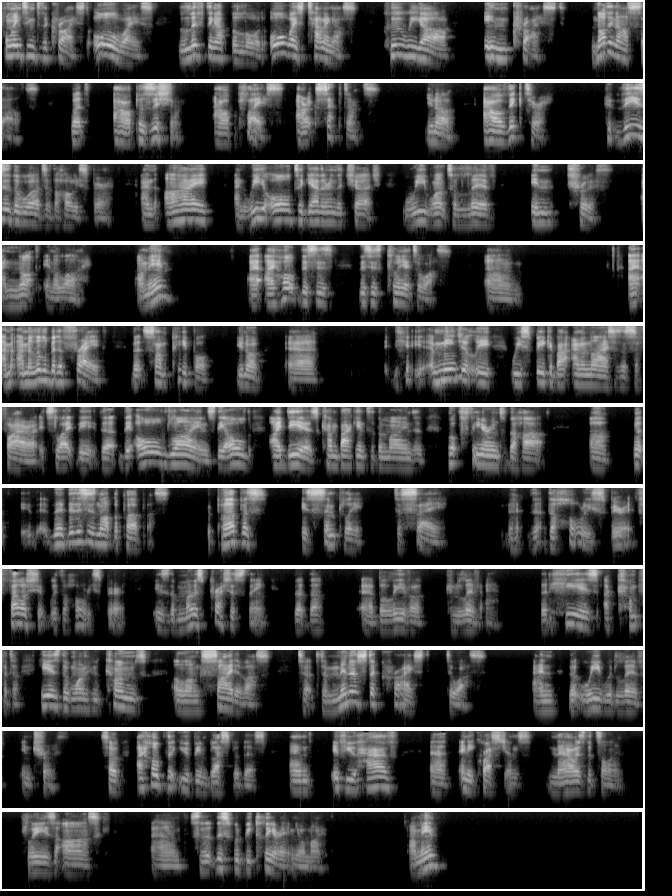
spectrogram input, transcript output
pointing to Christ, always lifting up the Lord, always telling us who we are in Christ, not in ourselves, but our position, our place, our acceptance, you know, our victory. These are the words of the Holy Spirit. And I and we all together in the church, we want to live in truth and not in a lie. Amen. I, I hope this is this is clear to us. Um, I, I'm I'm a little bit afraid that some people, you know, uh, immediately we speak about Ananias and Sapphira. It's like the the the old lines, the old ideas come back into the mind and put fear into the heart. Uh, but th- this is not the purpose. The purpose is simply to say that the, the Holy Spirit, fellowship with the Holy Spirit, is the most precious thing that the uh, believer can live in. That he is a comforter. He is the one who comes alongside of us to, to minister Christ to us and that we would live in truth. So I hope that you've been blessed with this. And if you have uh, any questions, now is the time. Please ask um, so that this would be clear in your mind. Amen.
